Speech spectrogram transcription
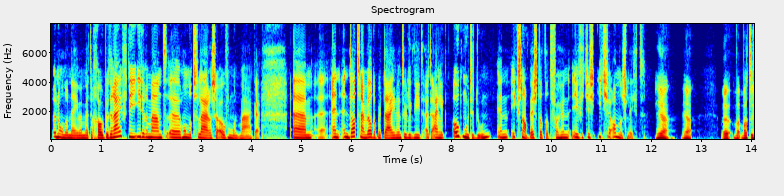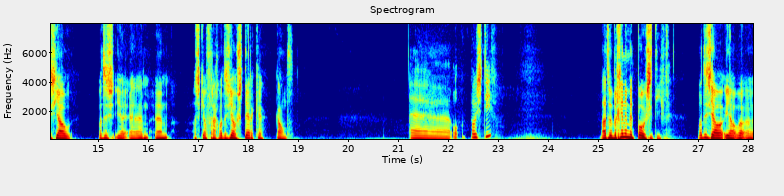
een ondernemer met een groot bedrijf... die iedere maand uh, 100 salarissen over moet maken. Um, en, en dat zijn wel de partijen natuurlijk die het uiteindelijk ook moeten doen. En ik snap best dat dat voor hun eventjes ietsje anders ligt. Ja, ja. Uh, wat is jouw, wat is je, um, um, als ik jou vraag, wat is jouw sterke kant? Uh, positief? Laten we beginnen met positief. Wat is jouw, jouw uh,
